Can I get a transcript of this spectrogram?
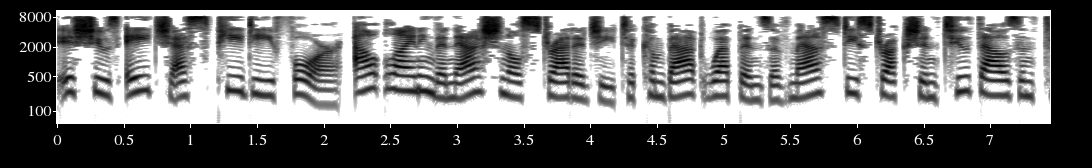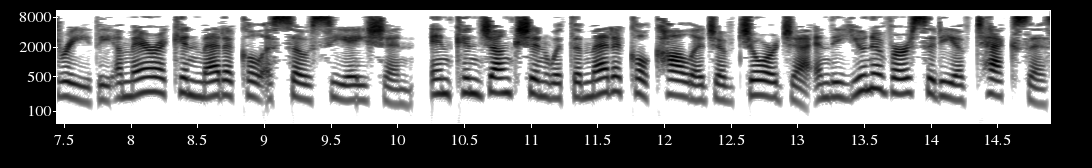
issues HSPD SPD-4, outlining the national strategy to combat weapons of mass destruction 2003 The American Medical Association, in conjunction with the Medical College of Georgia and the University of Texas,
